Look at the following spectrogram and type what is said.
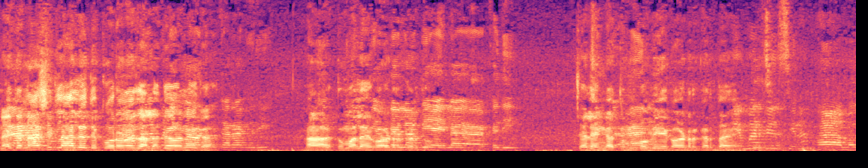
नाही तर नाशिकला आले होते कोरोना झाला तेव्हा नाही का? करा घरी. हा तुम्हाला एक ऑर्डर करतो. यायला कधी? चलेंगा तुमको भी एक ऑर्डर करता है. इमर्जन्सी ना? हा मग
